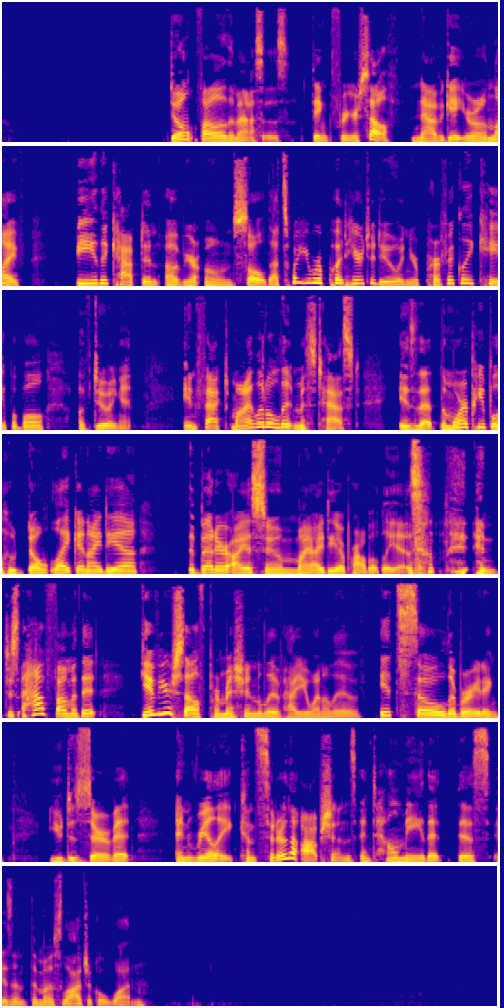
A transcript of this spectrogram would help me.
Don't follow the masses. Think for yourself. Navigate your own life. Be the captain of your own soul. That's what you were put here to do, and you're perfectly capable of doing it. In fact, my little litmus test is that the more people who don't like an idea, the better I assume my idea probably is. and just have fun with it. Give yourself permission to live how you want to live. It's so liberating. You deserve it. And really consider the options and tell me that this isn't the most logical one.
